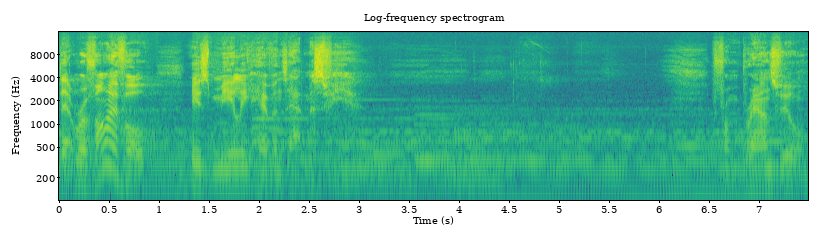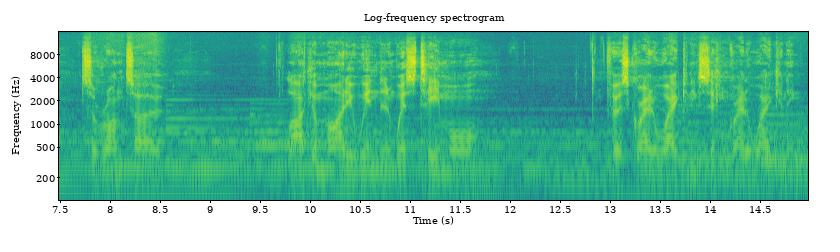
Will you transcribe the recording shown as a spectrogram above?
that revival is merely heaven's atmosphere. From Brownsville, Toronto, like a mighty wind in West Timor, first great awakening, second great awakening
